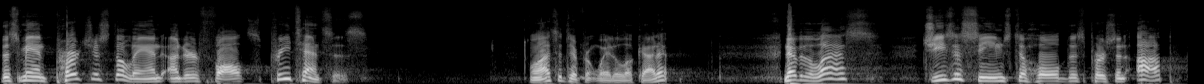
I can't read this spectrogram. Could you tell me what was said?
this man purchased the land under false pretenses. Well, that's a different way to look at it. Nevertheless, Jesus seems to hold this person up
